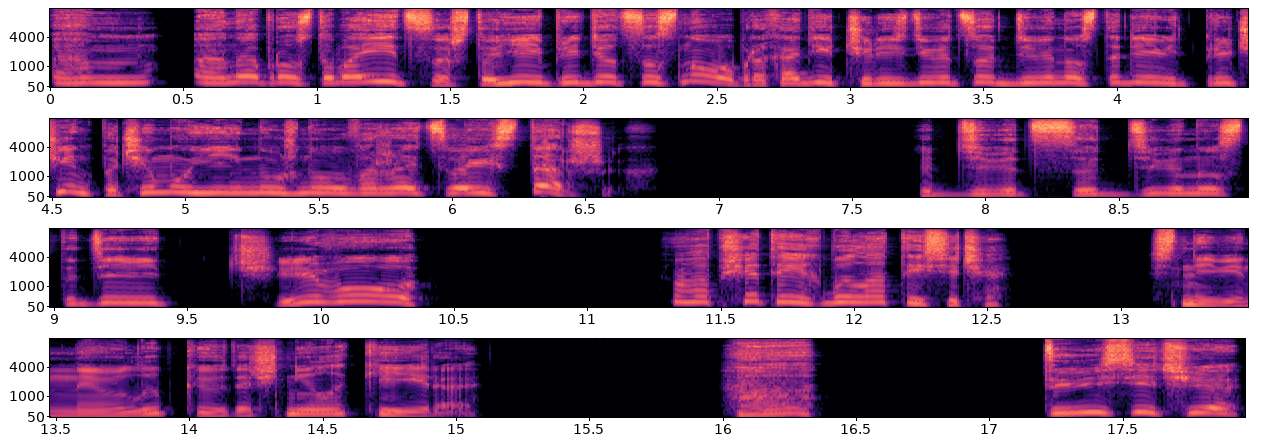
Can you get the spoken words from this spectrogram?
Эм, она просто боится, что ей придется снова проходить через 999 причин, почему ей нужно уважать своих старших. 999 чего? Вообще-то их было тысяча. С невинной улыбкой уточнила Кейра. А? Тысяча?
